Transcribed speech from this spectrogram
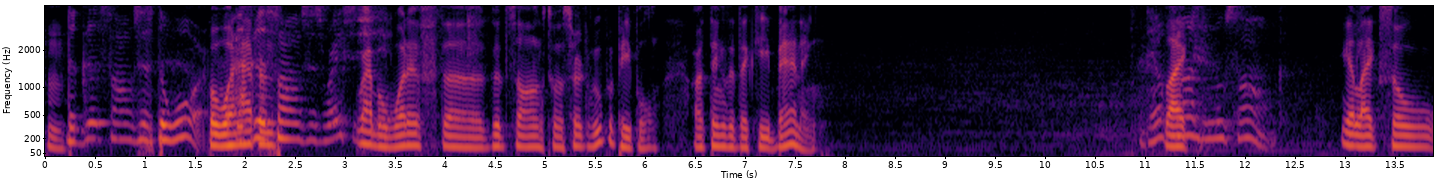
Hmm. The good songs is the war. But what the good happens- songs is racist. Right, but what if the good songs to a certain group of people are things that they keep banning? They'll like- find a new song. Yeah, like so.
